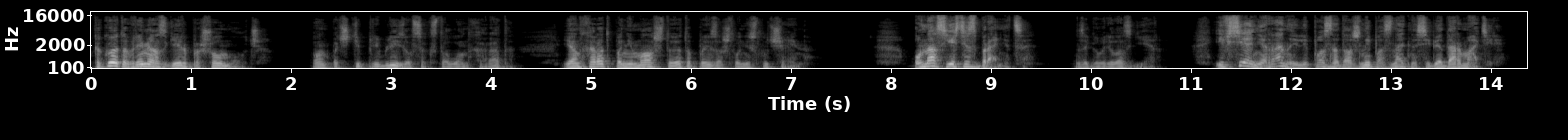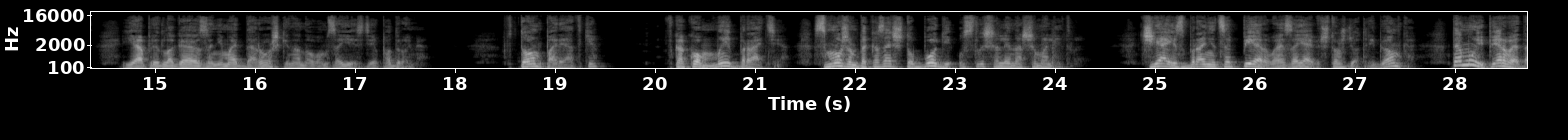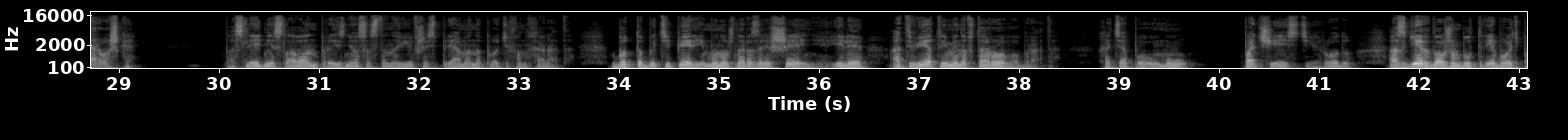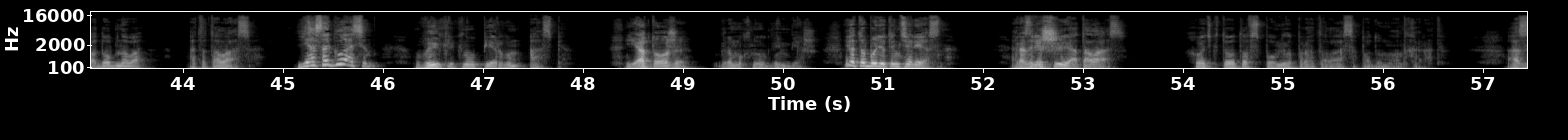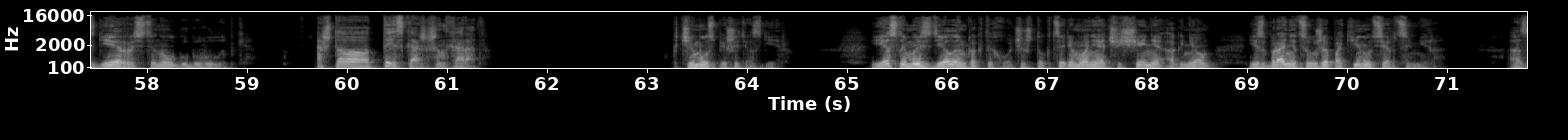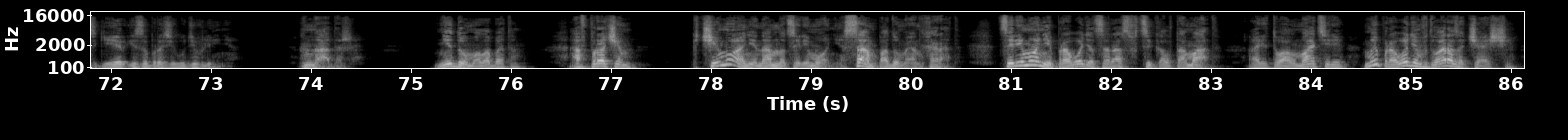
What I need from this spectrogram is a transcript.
Какое-то время Асгейр прошел молча. Он почти приблизился к столу Анхарата, и Анхарат понимал, что это произошло не случайно. «У нас есть избранницы», — заговорил Асгер. «И все они рано или поздно должны познать на себе дар матери. Я предлагаю занимать дорожки на новом заезде по дроме. В том порядке, в каком мы, братья, сможем доказать, что боги услышали наши молитвы. Чья избранница первая заявит, что ждет ребенка, тому и первая дорожка. Последние слова он произнес, остановившись прямо напротив Анхарата. Будто бы теперь ему нужно разрешение или ответ именно второго брата. Хотя по уму, по чести и роду Асгер должен был требовать подобного от Аталаса. «Я согласен!» — выкрикнул первым Аспин. «Я тоже!» — громыхнул Гвимбеш. «Это будет интересно!» «Разреши, Аталас!» Хоть кто-то вспомнил про Аталаса, подумал Анхарат. Асгейр растянул губы в улыбке. «А что ты скажешь, Анхарат?» «К чему спешить, Асгейр? Если мы сделаем, как ты хочешь, то к церемонии очищения огнем избранницы уже покинут сердце мира». Асгейр изобразил удивление. «Надо же! Не думал об этом. А, впрочем, к чему они нам на церемонии? Сам подумай, Анхарат. Церемонии проводятся раз в цикл томат, а ритуал матери мы проводим в два раза чаще.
